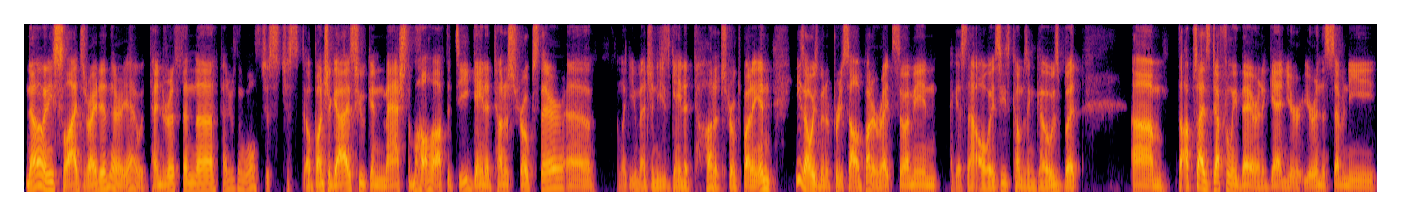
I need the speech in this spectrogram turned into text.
No, and he slides right in there, yeah, with Pendrith and uh, Pendrith and Wolff, just just a bunch of guys who can mash the ball off the tee, gain a ton of strokes there. Uh, and like you mentioned, he's gained a ton of strokes putting, and he's always been a pretty solid putter, right? So I mean, I guess not always. He comes and goes, but um, the upside is definitely there. And again, you're you're in the 70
